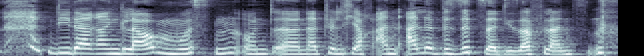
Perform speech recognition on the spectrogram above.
die daran glauben mussten und äh, natürlich auch an alle Besitzer dieser Pflanzen.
